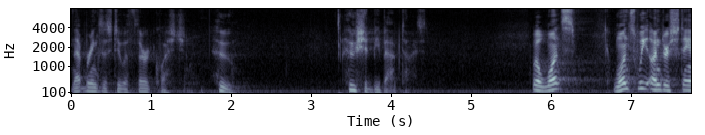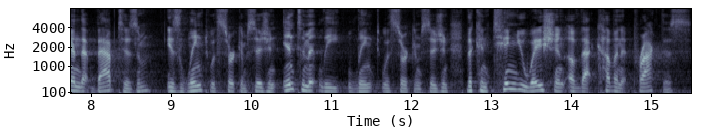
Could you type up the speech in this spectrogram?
And that brings us to a third question Who? Who should be baptized? Well, once once we understand that baptism is linked with circumcision, intimately linked with circumcision, the continuation of that covenant practice,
